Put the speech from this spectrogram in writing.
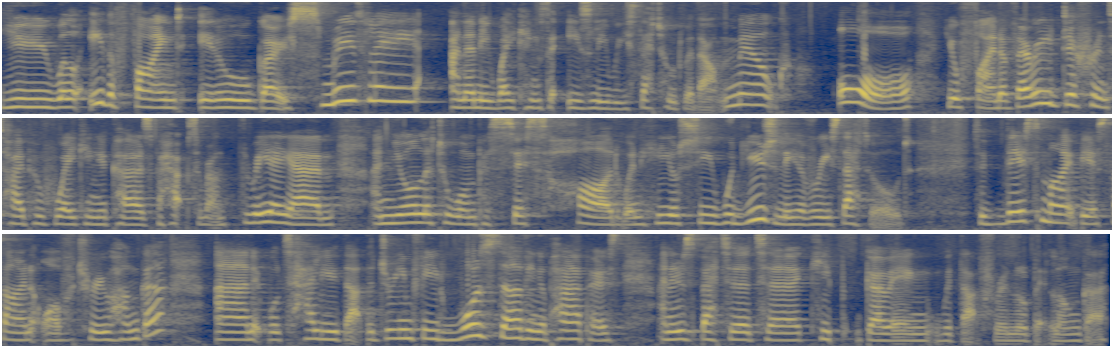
you will either find it all goes smoothly and any wakings are easily resettled without milk, or you'll find a very different type of waking occurs perhaps around 3 a.m. and your little one persists hard when he or she would usually have resettled. So this might be a sign of true hunger and it will tell you that the dream feed was serving a purpose and it is better to keep going with that for a little bit longer.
